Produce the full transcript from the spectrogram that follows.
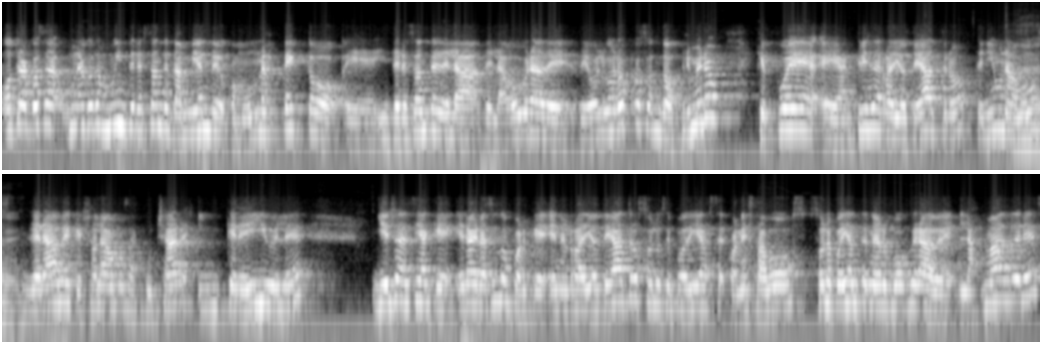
otra cosa, una cosa muy interesante también, de, como un aspecto eh, interesante de la, de la obra de, de, Olga Orozco son dos. Primero, que fue eh, actriz de radioteatro, tenía una voz grave que ya la vamos a escuchar, increíble. Y ella decía que era gracioso porque en el radioteatro solo se podía hacer, con esa voz, solo podían tener voz grave las madres,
